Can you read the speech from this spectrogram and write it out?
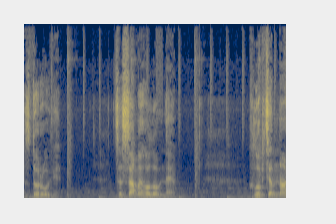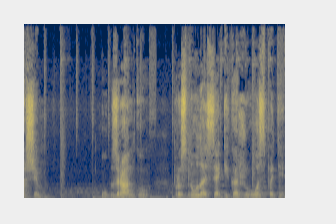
здорові. Це саме головне. Хлопцям нашим зранку проснулася і кажу: Господі,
